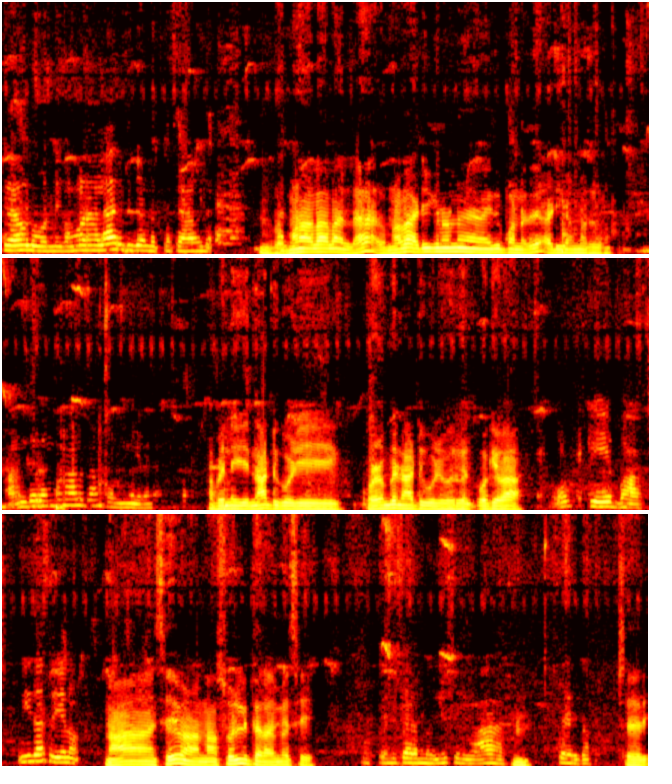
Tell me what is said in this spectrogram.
சேவல் ஒன்று ரொம்ப நாளா இருக்குது அந்த சேவல். ரொம்ப நாளாலாம் இல்லை. ரொம்ப நாளாக அடிக்கணும்னு இது பண்ணது. அடிக்காமல் இருக்கிறோம் அந்த ரொம்ப நாள் தான் பண்ணிக்கிறேன். அப்போ இன்னைக்கு நாட்டுக்கோழி குழம்பு நாட்டுக்கோழி வறுவல். ஓகேவா ஓகே வா. நீ தான் செய்யணும். நான் செய்வேன். நான் சொல்லித்தரேன் அதுமாதிரி செய். சரி.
